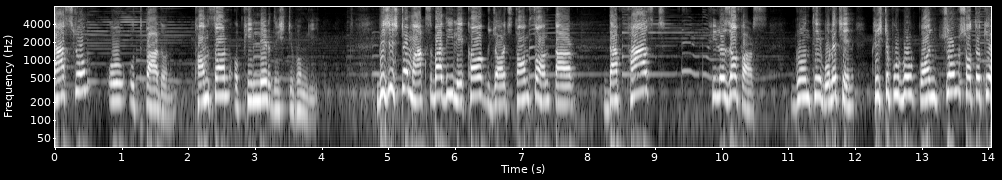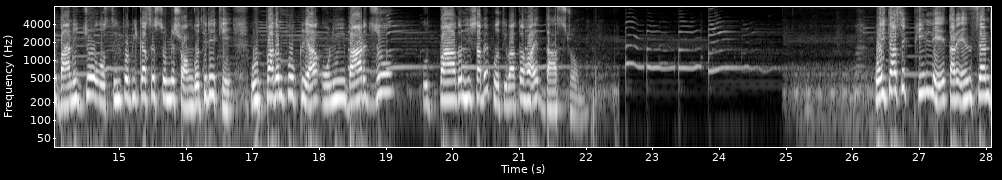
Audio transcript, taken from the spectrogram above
দাশ্রম ও উৎপাদন, থমসন ও ফিনলের দৃষ্টিভঙ্গি। বিশিষ্ট মার্ক্সবাদী লেখক জর্জ থমসন তার দ্য ফার্স্ট ফিলোজফার্স গ্রন্থে বলেছেন খ্রিস্টপূর্ব পঞ্চম শতকে বাণিজ্য ও শিল্প বিকাশের সঙ্গে সঙ্গতি রেখে উৎপাদন প্রক্রিয়া অনিবার্য উৎপাদন হিসাবে প্রতিভাত হয় দাশ্রম ঐতিহাসিক ফিনলে তার ancient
